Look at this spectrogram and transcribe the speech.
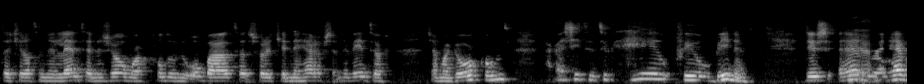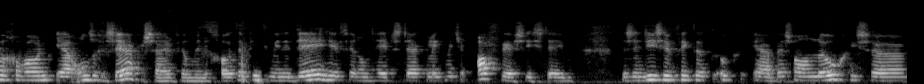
dat je dat in de lente en de zomer voldoende opbouwt, eh, zodat je in de herfst en de winter, zeg maar, doorkomt. Maar wij zitten natuurlijk heel veel binnen. Dus hè, ja. we hebben gewoon, ja, onze reserves zijn veel minder groot. En vitamine D heeft weer een hele sterke link met je afweersysteem. Dus in die zin vind ik dat ook ja, best wel een logische.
